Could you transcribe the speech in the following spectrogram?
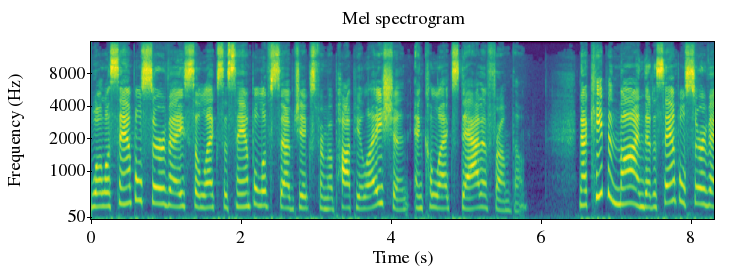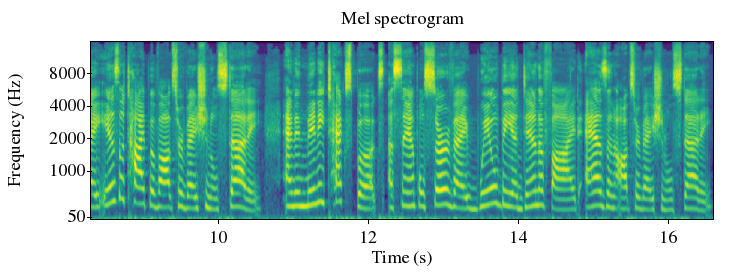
Well, a sample survey selects a sample of subjects from a population and collects data from them. Now keep in mind that a sample survey is a type of observational study, and in many textbooks, a sample survey will be identified as an observational study.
